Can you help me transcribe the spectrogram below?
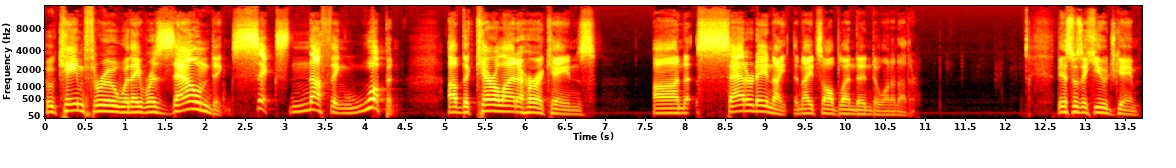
who came through with a resounding six nothing whooping of the Carolina Hurricanes on Saturday night. The nights all blend into one another this was a huge game.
